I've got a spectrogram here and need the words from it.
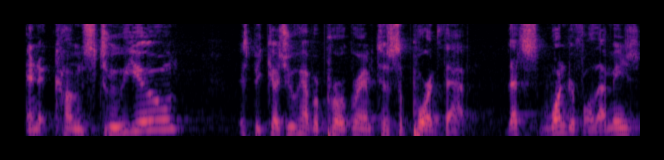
and it comes to you is because you have a program to support that. That's wonderful. That means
